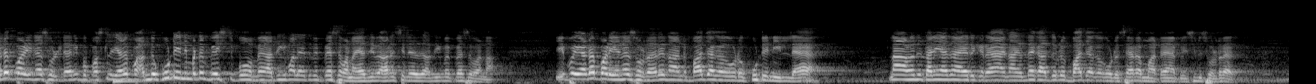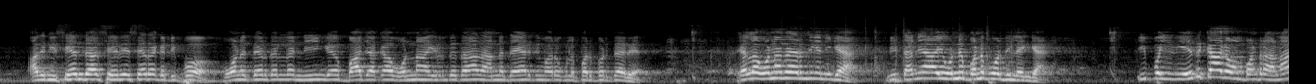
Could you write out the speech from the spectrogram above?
எடப்பாடி என்ன சொல்லிட்டாரு? இப்போ ஃபஸ்ட்டில் எடப்பாடி அந்த கூட்டணி மட்டும் பேசிட்டு போவோமே. அதிகமாக எதுவுமே பேச வேணாம். எதுவும் அரசியல் அதிகமாக பேச வேணாம். இப்போ எடப்பாடி என்ன சொல்கிறாரு நான் பாஜகவோட கூட்டணி இல்லை. நான் வந்து தனியாக தான் இருக்கிறேன். நான் எந்த காலத்துலையும் பாஜக கூட சேர மாட்டேன் அப்படின்னு சொல்லி சொல்கிறார் அது நீ சேர்ந்தா சரி சேர கட்டிப்போ போன தேர்தலில் நீங்கள் பாஜக ஒன்றா இருந்து தான் அண்ணன் தயாரித்து மாதிரி உங்களை பருப்படுத்தாரு. எல்லாம் ஒன்றா தான் இருந்தீங்க நீங்கள் நீ தனியாக ஒன்றும் பண்ண போகிறது இல்லைங்க. இப்போ இது எதுக்காக அவன் பண்ணுறான்னா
